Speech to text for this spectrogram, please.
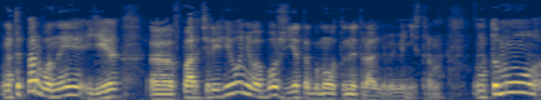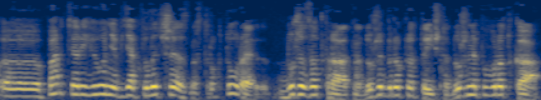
А тепер вони є е, в партії регіонів або ж є, так би мовити, нейтральними міністрами. Тому е, партія регіонів як величезна структура, дуже затратна, дуже бюрократична, дуже неповоротка,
